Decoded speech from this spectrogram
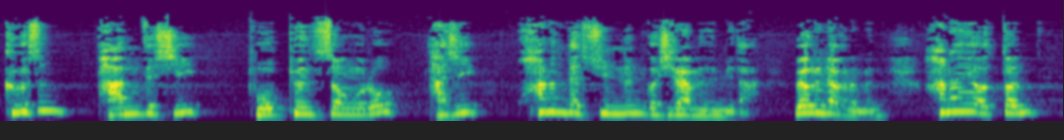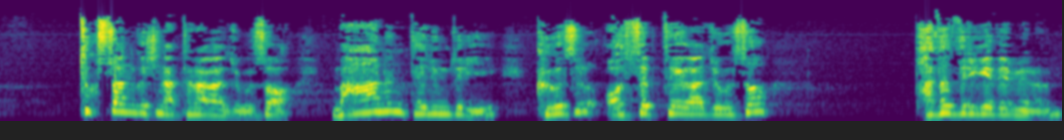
그것은 반드시 보편성으로 다시 환원될 수 있는 것이라면 됩니다. 왜 그러냐 그러면 하나의 어떤 특수한 것이 나타나 가지고서 많은 대중들이 그것을 어셉트해 가지고서 받아들이게 되면은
